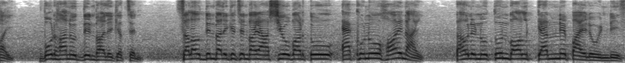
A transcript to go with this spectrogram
ভাই, বোরহান উদ্দিন ভাই লিখেছেন। সালাউদ্দিন ভাই লিখেছেন, ভাই, আশি ওভার তো এখনও হয় নাই। তাহলে নতুন বল কেমনে পাইল উইন্ডিজ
